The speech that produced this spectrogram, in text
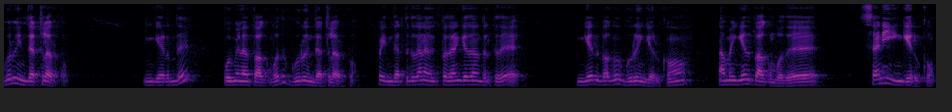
குரு இந்த இடத்துல இருக்கும். இங்கேருந்து பூமியிலேருந்து பார்க்கும்போது குரு இந்த இடத்துல இருக்கும். இப்போ இந்த இடத்துக்கு தானே இப்போ தானே இங்கே தான் இருக்குது இங்கேருந்து பார்க்கும்போது குரு இங்கே இருக்கும். நம்ம இங்கேருந்து பார்க்கும்போது சனி இங்கே இருக்கும்.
